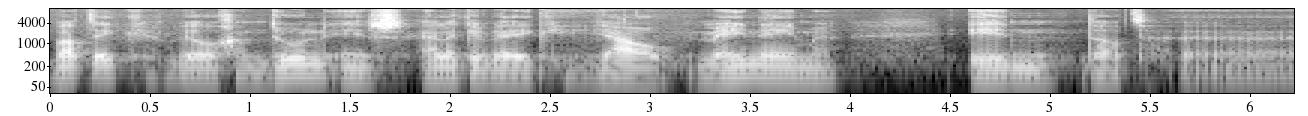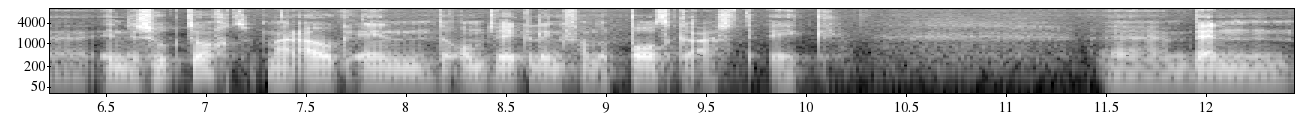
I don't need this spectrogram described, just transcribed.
wat ik wil gaan doen is elke week jou meenemen in, dat, uh, in de zoektocht, maar ook in de ontwikkeling van de podcast. Ik uh, ben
